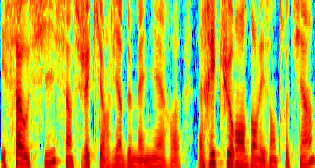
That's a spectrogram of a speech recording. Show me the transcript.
Et ça aussi, c'est un sujet qui revient de manière euh, récurrente dans les entretiens.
